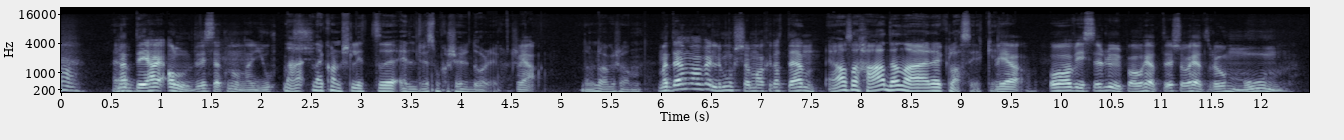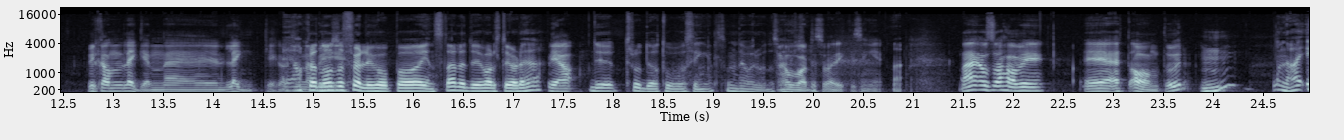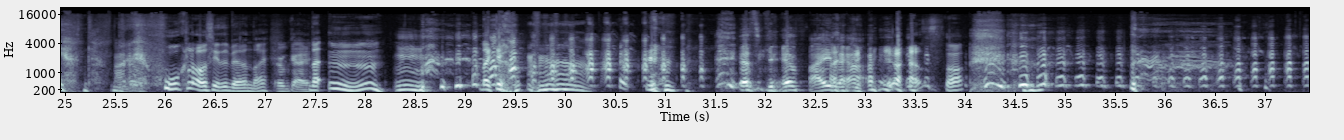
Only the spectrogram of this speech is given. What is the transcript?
Men det har jeg aldri sett noen ha gjort. Nei, det er kanskje litt eh, eldre som kanskje hører dårlig. Kanskje. Ja. De lager sånn Men den var veldig morsom, akkurat den. Ja, altså her, den er klassiker. Ja. Og hvis dere lurer på hva hun heter, så heter hun Moon. Vi kan legge en eh, lenke, kanskje. Ja, akkurat nå så følger vi henne på Insta, eller du valgte å gjøre det. Ja. Du trodde jo at hun var singel, men det var hun Hun var dessverre ikke singel. Nei. Nei, og så har vi eh, et annet ord. Mm? Nei, Nei, hun klarer å si det bedre enn deg. OK. Det er mm. Mm. Det er ikke mm. Jeg skrev feil, jeg. Ja, jeg sa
